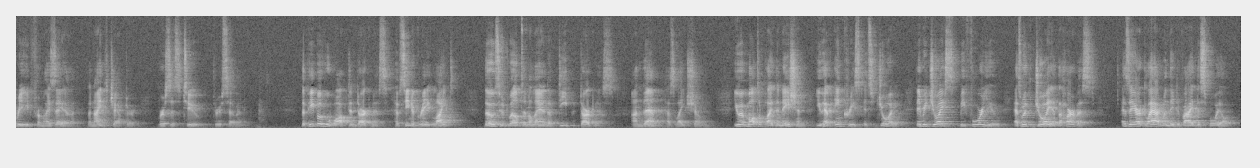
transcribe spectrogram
Read from Isaiah, the ninth chapter, verses 2 through 7. The people who walked in darkness have seen a great light. Those who dwelt in a land of deep darkness, on them has light shone. You have multiplied the nation, you have increased its joy. They rejoice before you as with joy at the harvest, as they are glad when they divide the spoil.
